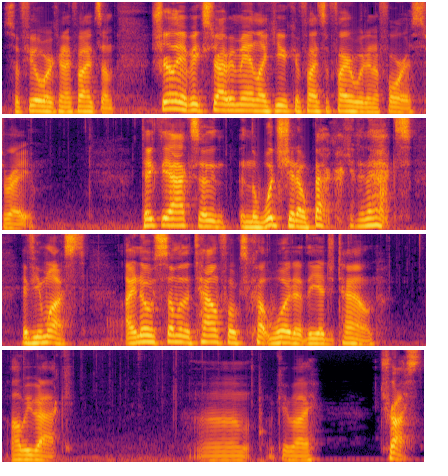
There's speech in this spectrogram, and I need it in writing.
So fuel, where can I find some? Surely a big strapping man like you can find some firewood in a forest, right? Take the axe in the woodshed out back. I get an axe, if you must. I know some of the town folks cut wood at the edge of town. I'll be back. Um, okay, bye. Trust.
